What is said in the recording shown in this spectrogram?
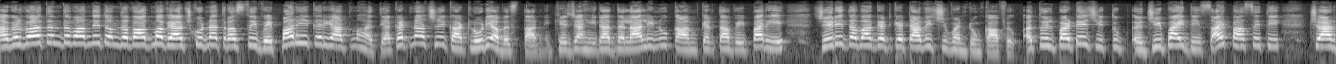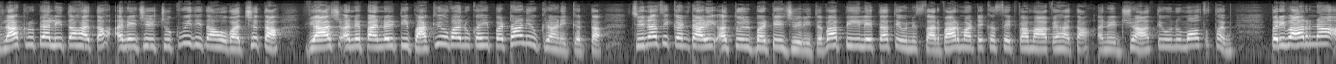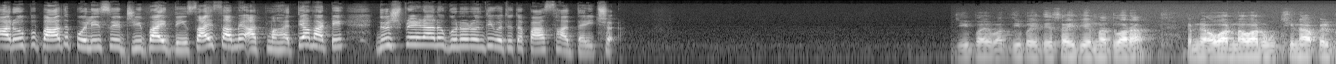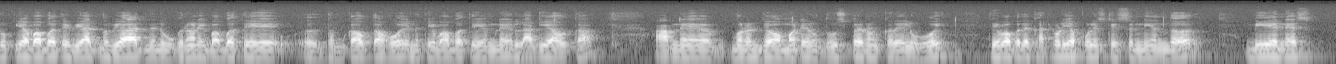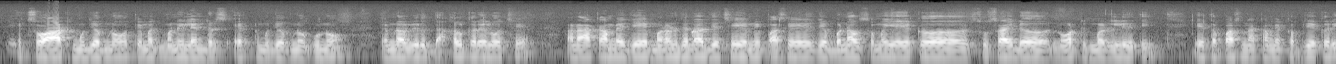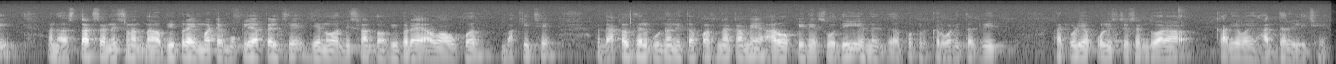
આગળ વાત અમદાવાદમાં વ્યાજકોટના ત્રસ્તી વેપારીએ કરી આત્મહત્યા. ઘટના છે ઘાટલોડિયા વિસ્તારની, કે જ્યાં હીરા દલાલીનું કામ કરતા વેપારીએ ઝેરી દવા ગટગટાવી જીવન ટૂંકાવ્યું. અતુલ પટે જીભાઈ દેસાઈ પાસેથી ચાર લાખ રૂપિયા લીધા હતા અને જે ચૂકવી દીધા હોવા છતાં વ્યાજ અને પેનલ્ટી બાકી હોવાનું કહી પટાણી ઉઘરાણી કરતા. જેનાથી કંટાળી અતુલ ભટ્ટે ઝેરી દવા પી લેતા તેઓને સારવાર માટે ખસેડવામાં આવ્યા હતા અને જ્યાં તેઓનું મોત થયું. પરિવારના આરોપ બાદ પોલીસે જીભાઈ દેસાઈ સામે આત્મહત્યા માટે દુષ્પ્રેરણાનો ગુનો નોંધી વધુ તપાસ હાથ ધરી છે. જીભાઈ વાઘજીભાઈ દેસાઈ જે એમના દ્વારા એમને અવારનવાર ઉછીને આપેલ રૂપિયા બાબતે વ્યાજનું વ્યાજ ને ઉઘરાણી બાબતે ધમકાવતા હોય અને તે બાબતે એમને લાગી આવતા આમને મરણ જવા માટેનું દુષ્પ્રેરણ કરેલું હોય તે બાબતે ઘાટોડિયા પોલીસ સ્ટેશનની અંદર બીએનએસ એકસો આઠ મુજબનો તેમજ મની લેન્ડર્સ એક્ટ મુજબનો ગુનો એમના વિરુદ્ધ દાખલ કરેલો છે. અને આ કામે જે મરણ જનાર જે છે, એમની પાસે જે બનાવ સમયે એક સુસાઇડ નોટ મળેલી હતી. એ તપાસના કામે કબજે કરી અને હસ્તાક્ષર નિષ્ણાતના અભિપ્રાય માટે મોકલી આપેલ છે, જેનો નિષ્ણાતનો અભિપ્રાય આવવા ઉપર બાકી છે. દાખલ થયેલ ગુનાની તપાસના કામે આરોપીને શોધી અને ધરપકડ કરવાની તજવીજ ઘાટોડિયા પોલીસ સ્ટેશન દ્વારા કાર્યવાહી હાથ ધરેલી છે.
